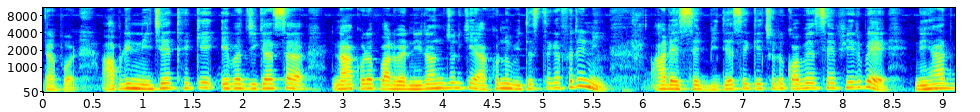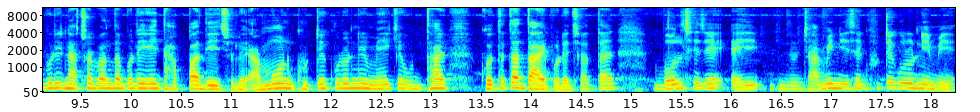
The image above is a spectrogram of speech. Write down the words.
তারপর, আপনি নিজে থেকে এবার জিজ্ঞাসা না করে পারবেন। নিরঞ্জন কি এখনও বিদেশ থেকে ফেরেনি? আরে, সে বিদেশে গেছিল কবে সে ফিরবে? নিহাত বুড়ি নাছরবান্দা বলে এই ধাপ্পা দিয়েছিল। এমন ঘুটে কুড়নির মেয়েকে উদ্ধার করতে তার দায় পড়েছে। অর্থাৎ বলছে যে, এই জামিনী সে ঘুটে কুড়নির মেয়ে।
